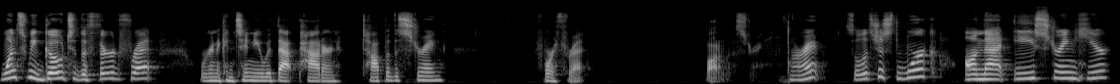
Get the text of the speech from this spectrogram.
Once we go to the third fret, we're gonna continue with that pattern. Top of the string, fourth fret, bottom of the string. All right, so let's just work on that E string here,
